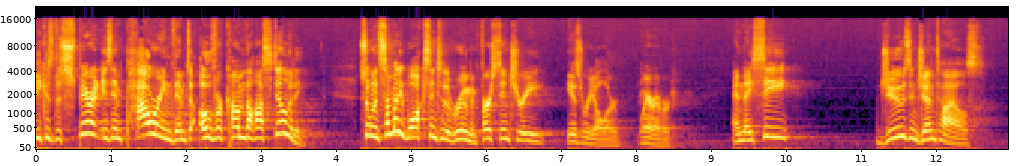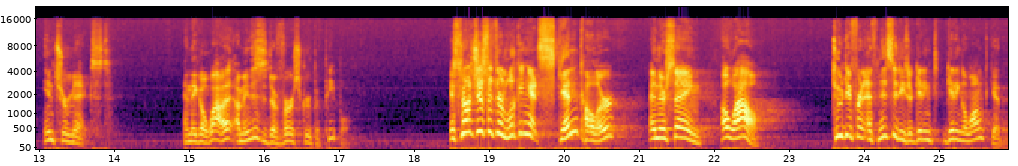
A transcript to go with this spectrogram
Because the Spirit is empowering them to overcome the hostility. So when somebody walks into the room in first century Israel or wherever, and they see Jews and Gentiles intermixed, and they go, wow, I mean, this is a diverse group of people. It's not just that they're looking at skin color and they're saying, oh, wow, two different ethnicities are getting, getting along together.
